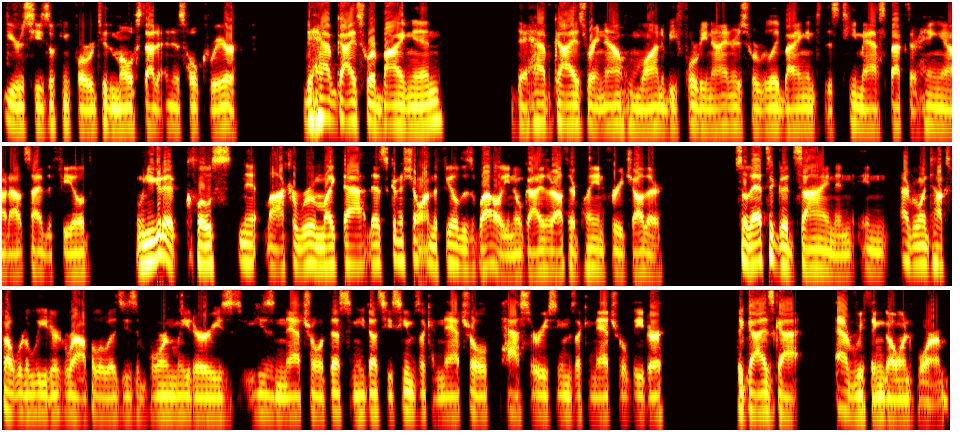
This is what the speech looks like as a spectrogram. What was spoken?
years he's looking forward to the most out in his whole career. They have guys who are buying in. They have guys right now who want to be 49ers who are really buying into this team aspect. They're hanging out outside the field when you get a close knit locker room like that, that's going to show on the field as well. You know, guys are out there playing for each other. So that's a good sign. And, and everyone talks about what a leader Garoppolo is. He's a born leader. He's he's natural at this, and he does. He seems like a natural passer. He seems like a natural leader. The guy's got everything going for him.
